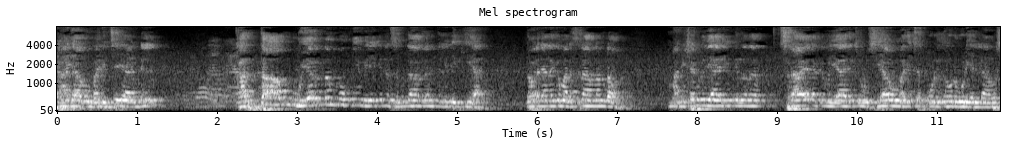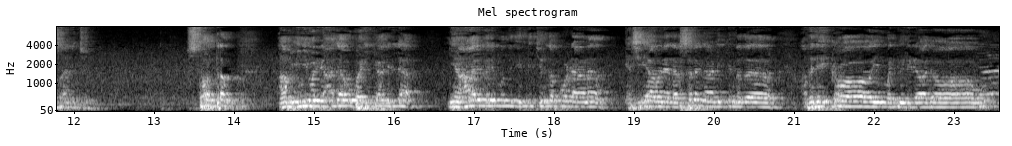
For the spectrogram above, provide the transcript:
രാജാവ് മരിച്ചയാണ്ടിൽ കർത്താവ് ഉയർന്നും പൊങ്ങിയും ഇരിക്കുന്ന സിംഹാസനത്തിൽ ഇരിക്കുക. എന്ന് പറഞ്ഞാൽ എനിക്ക് മനസ്സിലാവുന്നുണ്ടോ? മനുഷ്യൻ വിചാരിക്കുന്നത് ഇസ്രായേലൊക്കെ വിചാരിച്ചു ഉസിയാവ് മരിച്ചപ്പോൾ ഇതോടുകൂടി എല്ലാം അവസാനിച്ചു. സ്തോത്രം. ആ ഇനി ഒരു രാജാവ് ഭരിക്കാനില്ല. ഇനി ആര് വരുമെന്ന് ചിന്തിച്ചിരുന്നപ്പോഴാണ് യശിയാവിനെ ദർശനം കാണിക്കുന്നത്. അതിനേക്കായും വലിയൊരു രാജാവ്.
